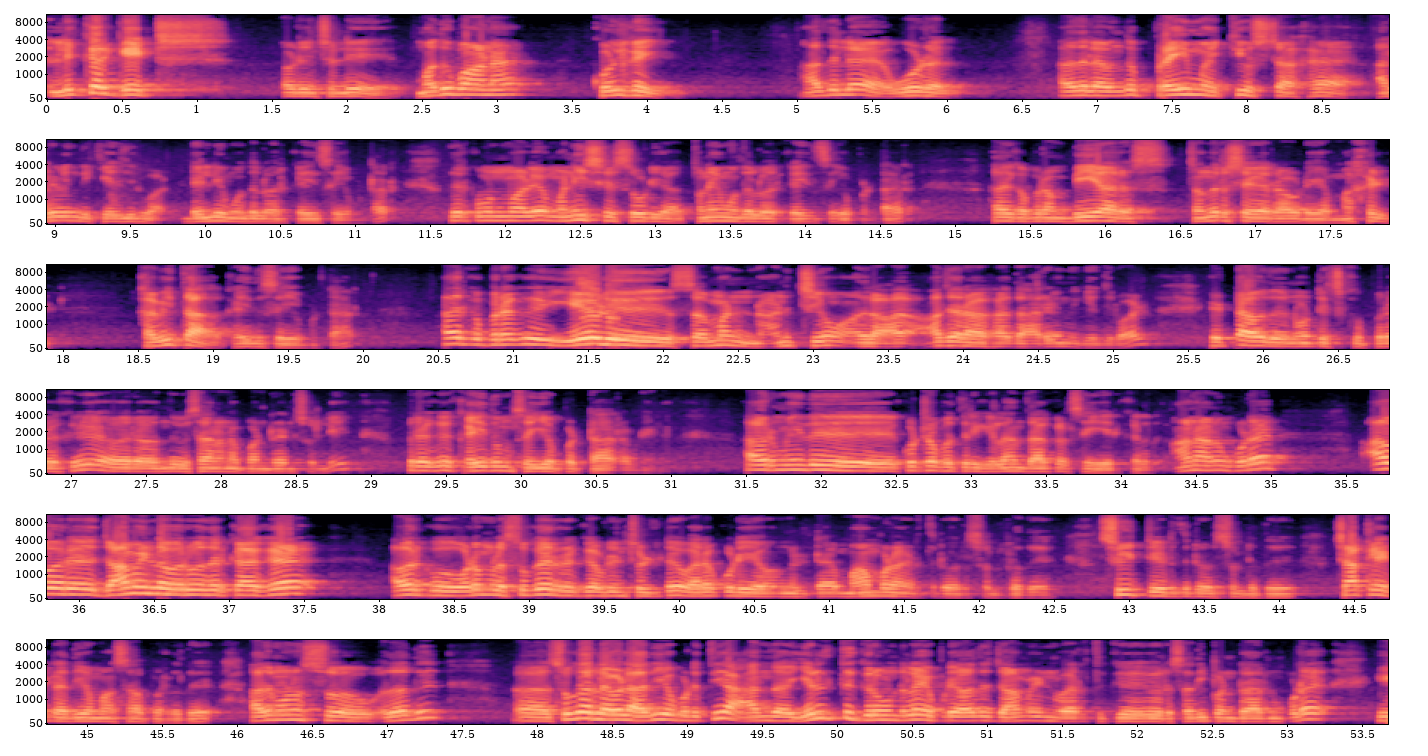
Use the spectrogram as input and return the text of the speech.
Liquor gate அப்படின்னு சொல்லி மதுபான கொள்கை அதில் ஊழல் அதில் வந்து பிரைம் அக்யூஸ்டாக அரவிந்த் கெஜ்ரிவால் டெல்லி முதல்வர் கைது செய்யப்பட்டார். இதற்கு முன்னாலே மணிஷ் சிசோடியா துணை முதல்வர் கைது செய்யப்பட்டார். அதுக்கப்புறம் பிஆர்எஸ் சந்திரசேகர் ராவுடைய மகள் கவிதா கைது செய்யப்பட்டார். அதற்கு பிறகு ஏழு சம்மன் அனுப்பிச்சியும் அதில் ஆஜராகாத அரவிந்த் கெஜ்ரிவால். எட்டாவது நோட்டீஸ்க்கு பிறகு அவரை வந்து விசாரணை பண்ணுறேன்னு சொல்லி பிறகு கைதும் செய்யப்பட்டார் அப்படின்னு. அவர் மீது குற்றப்பத்திரிகைலாம் தாக்கல் செய்ய இருக்கிறது ஆனாலும் கூட அவர் ஜாமீனில் வருவதற்காக அவருக்கு உடம்புல சுகர் இருக்குது அப்படின்னு சொல்லிட்டு வரக்கூடியவங்கள்ட்ட மாம்பழம் எடுத்துகிட்டு வர சொல்கிறது ஸ்வீட் எடுத்துகிட்டு வர சொல்கிறது சாக்லேட் அதிகமாக சாப்பிட்றது அதன் மூலம் சு அதாவது சுகர் லெவலை அதிகப்படுத்தி அந்த ஹெல்த் கிரவுண்டில் எப்படியாவது ஜாமீன் வரத்துக்கு ஒரு சதி பண்ணுறாருன்னு கூட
